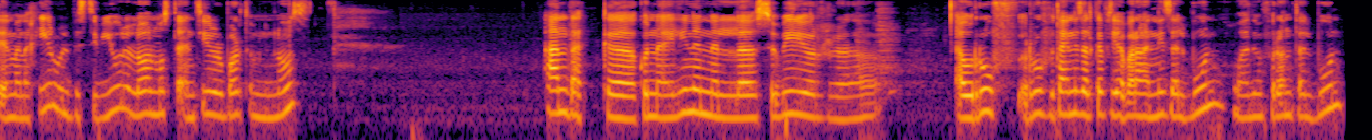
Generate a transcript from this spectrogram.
المناخير وال vestibule اللي هو ال most anterior part من ال nose. عندك كنا قايلين إن ال superior أو ال roof ال roof بتاع ال nasal cavity عبارة عن nasal bone وبعدين frontal bone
